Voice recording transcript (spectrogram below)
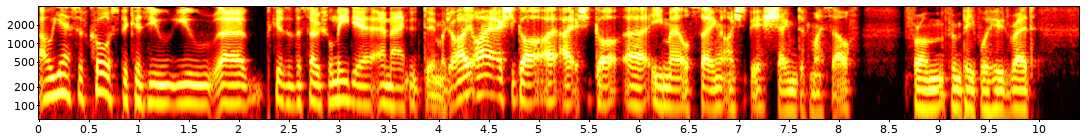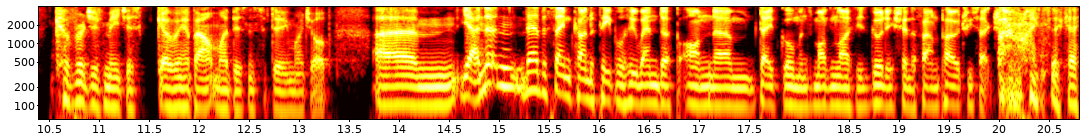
Oh yes, of course, because you you uh, because of the social media, ma. Doing my job, I, I actually got I, I actually got uh, emails saying that I should be ashamed of myself from from people who'd read coverage of me just going about my business of doing my job. Um, yeah, no, n- They're the same kind of people who end up on um, Dave Gorman's Modern Life is Goodish in the found poetry section. Oh, right, okay.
